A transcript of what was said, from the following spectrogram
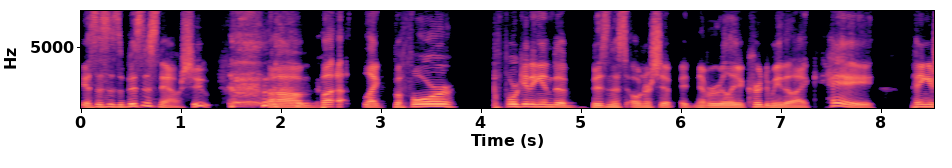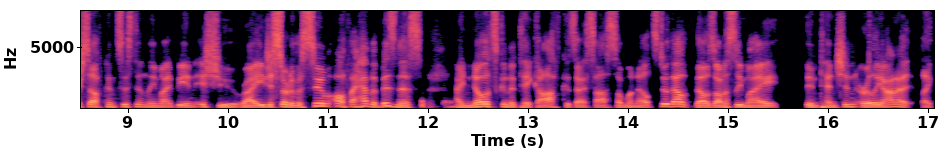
yes, this is a business now. Shoot. um, but like before, before getting into business ownership, it never really occurred to me that like, hey, paying yourself consistently might be an issue, right? You just sort of assume, oh, if I have a business, I know it's going to take off because I saw someone else do it. That, that was honestly my intention early on. I like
